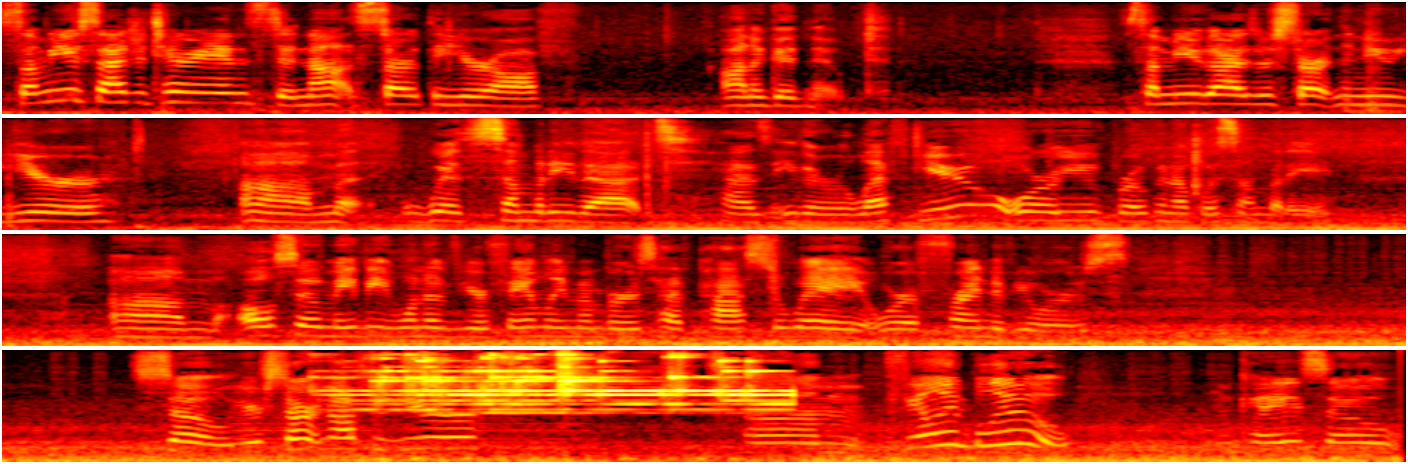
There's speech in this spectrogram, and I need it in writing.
Some of you Sagittarians did not start the year off on a good note. Some of you guys are starting the new year um, with somebody that has either left you or you've broken up with somebody. Um, also, maybe one of your family members have passed away or a friend of yours. So you're starting off the year um, feeling blue. Okay, so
